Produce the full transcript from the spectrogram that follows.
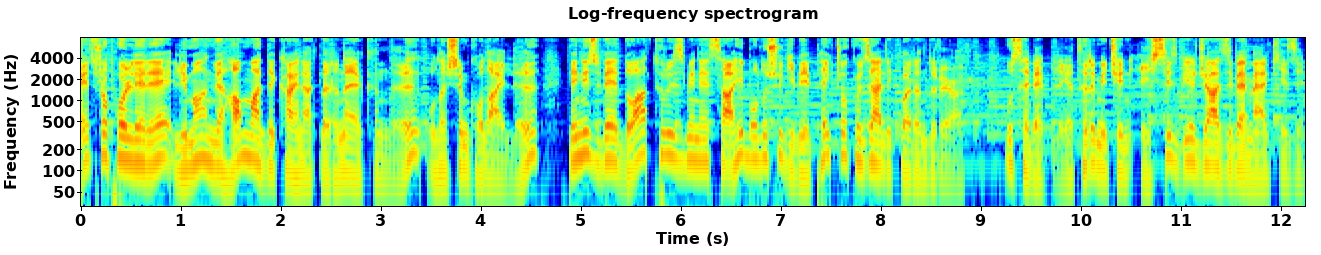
Metropollere, liman ve ham madde kaynaklarına yakınlığı, ulaşım kolaylığı, deniz ve doğa turizmine sahip oluşu gibi pek çok özellik barındırıyor. Bu sebeple yatırım için eşsiz bir cazibe merkezi.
